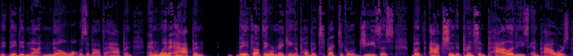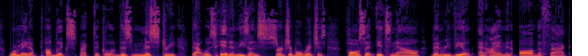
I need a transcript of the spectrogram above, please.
They, they did not know what was about to happen. And when it happened, they thought they were making a public spectacle of Jesus, but actually the principalities and powers were made a public spectacle of this mystery that was hidden, these unsearchable riches. Paul said, it's now been revealed. And I am in awe of the fact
